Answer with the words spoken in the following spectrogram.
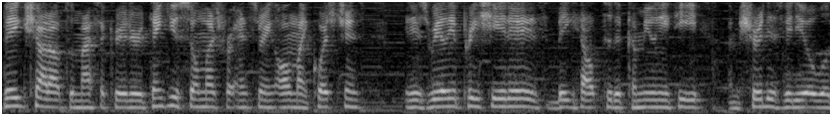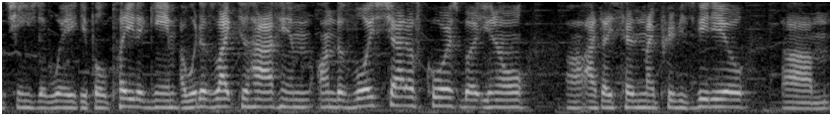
Big shout out to Masakrator. Thank you so much for answering all my questions. It is really appreciated. It's a big help to the community. I'm sure this video will change the way people play the game. I would have liked to have him on the voice chat, of course, but you know, uh, as I said in my previous video, um,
